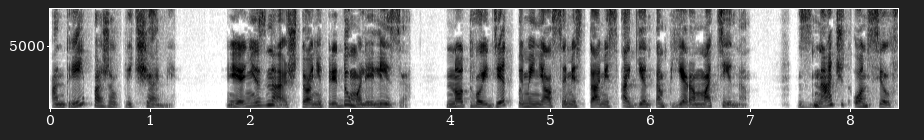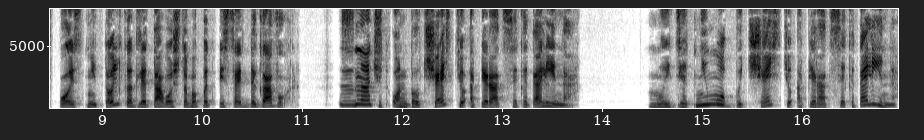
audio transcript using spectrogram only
Андрей пожал плечами. Я не знаю, что они придумали, Лиза, но твой дед поменялся местами с агентом Пьером Матином. Значит, он сел в поезд не только для того, чтобы подписать договор. Значит, он был частью операции Каталина. Мой дед не мог быть частью операции Каталина,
